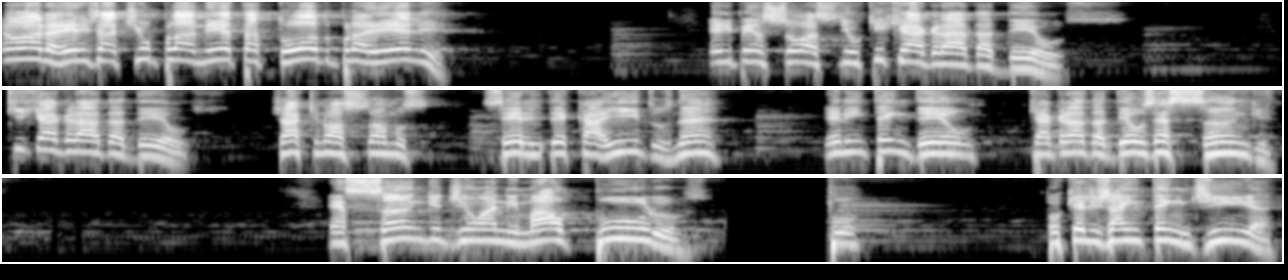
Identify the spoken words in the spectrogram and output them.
Ora, ele já tinha o planeta todo para ele. Ele pensou assim: o que, que agrada a Deus? O que, que agrada a Deus? Já que nós somos seres decaídos, né? Ele entendeu que agrada a Deus é sangue é sangue de um animal puro, porque ele já entendia,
